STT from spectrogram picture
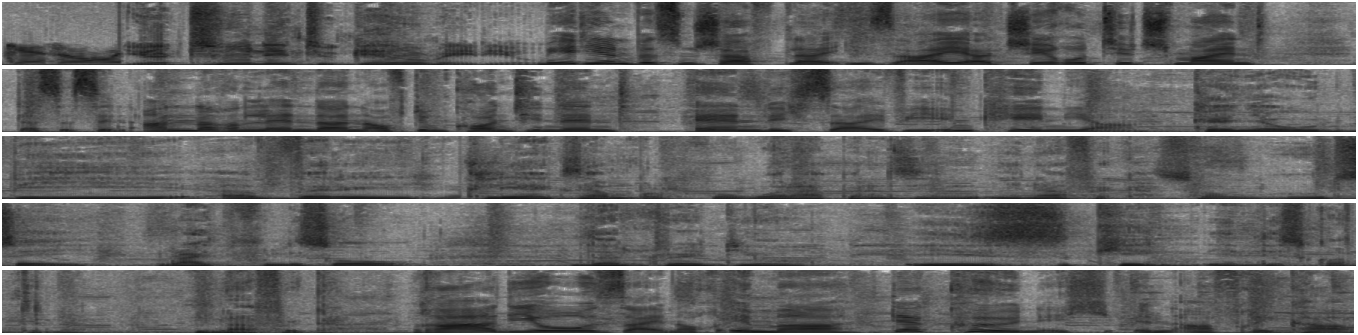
Ghetto. You're tuned into Ghetto Radio. Medienwissenschaftler Isaiah Cerotic meint, dass es in anderen Ländern auf dem Kontinent ähnlich sei wie in Kenia. Kenya would be a very clear example for what happens in, in Africa. So we would say, rightfully so, that radio is king in this continent, in Africa. Radio sei noch immer der König in Afrika.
